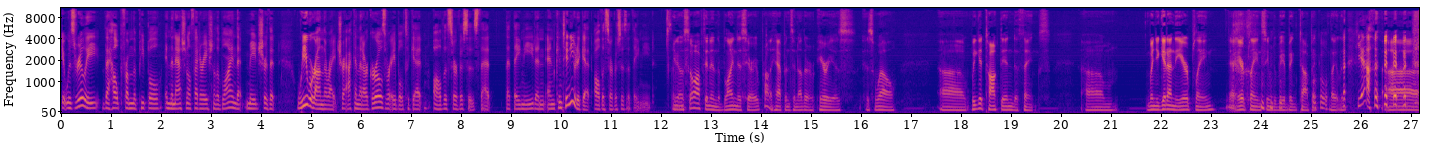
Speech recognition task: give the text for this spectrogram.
it was really the help from the people in the National Federation of the Blind that made sure that we were on the right track and that our girls were able to get all the services that that they need and, and continue to get all the services that they need. So. You know, so often in the blindness area, it probably happens in other areas as well. Uh, we get talked into things. Um, when you get on the airplane, yeah, airplanes seem to be a big topic lately. Yeah. uh,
